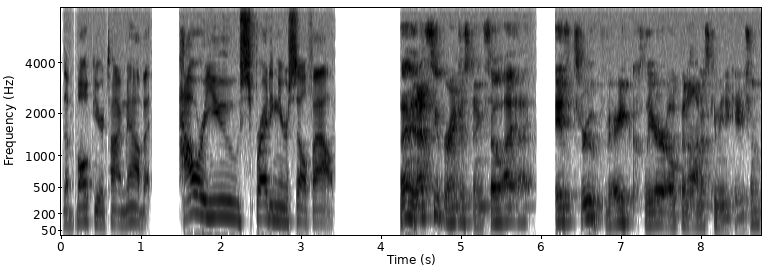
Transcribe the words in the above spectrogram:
the bulk of your time now, but how are you spreading yourself out? I mean, that's super interesting. So I, I, it's through very clear, open, honest communication.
